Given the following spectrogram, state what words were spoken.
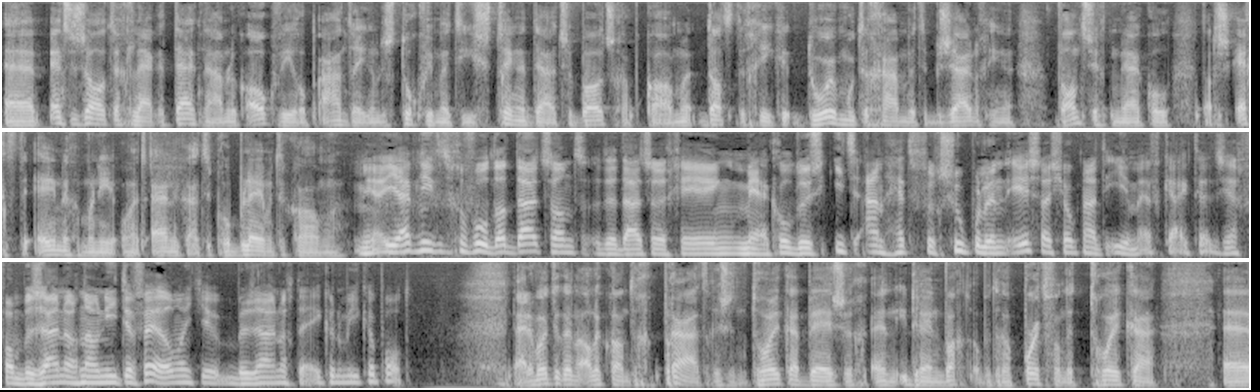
Uh, en ze zal er tegelijkertijd namelijk ook weer op aandringen... dus toch weer met die strenge Duitse boodschap komen... dat de Grieken door moeten gaan met de bezuinigingen. Want, zegt Merkel, dat is echt de enige manier... om uiteindelijk uit die problemen te komen. Ja, jij hebt niet het gevoel dat Duitsland, de Duitse regering, Merkel... dus iets aan het versoepelen is, als je ook naar het IMF kijkt. Hè, zegt van bezuinig nou niet te veel, want je bezuinigt de economie kapot. Nou, er wordt ook aan alle kanten gepraat. Er is een trojka bezig en iedereen wacht op het rapport van de trojka. Uh,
